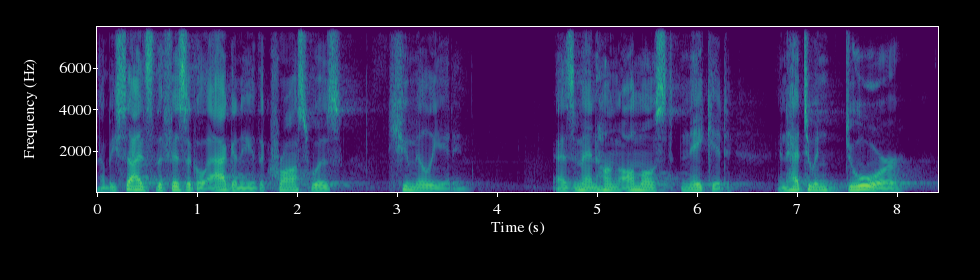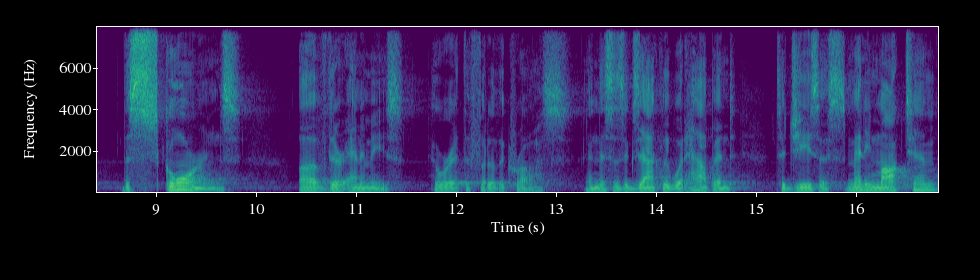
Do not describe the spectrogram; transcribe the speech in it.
Now, besides the physical agony, the cross was humiliating as men hung almost naked and had to endure the scorns of their enemies who were at the foot of the cross. And this is exactly what happened to Jesus. Many mocked him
